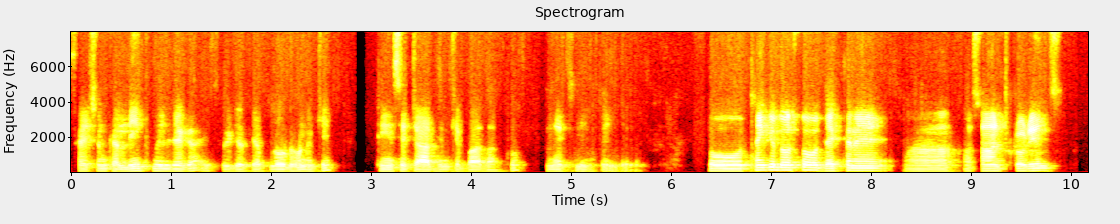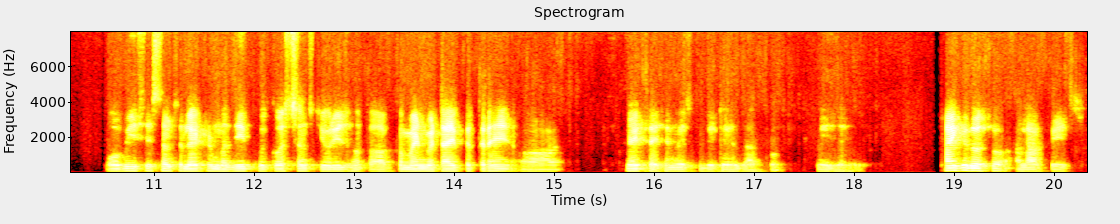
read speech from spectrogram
सेशन का लिंक मिल जाएगा इस वीडियो के अपलोड होने के तीन से चार दिन के बाद आपको नेक्स्ट लिंक मिल जाएगा। तो थैंक यू दोस्तों, देखते रहें आसान ट्यूटोरियल्स ओ बी सिस्टम से रिलेटेड मजीद कोई क्वेश्चन क्यूरीज हो तो आप कमेंट में टाइप करते रहें और नेक्स्ट सेशन में इसकी डिटेल्स आपको मिल जाएगी। थैंक यू दोस्तों, अल्लाह हाफिज़।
